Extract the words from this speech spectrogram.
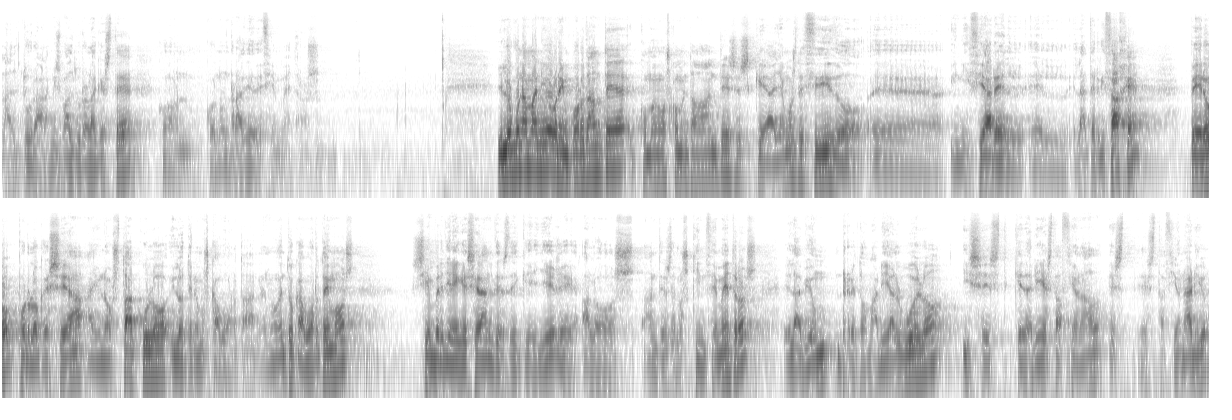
la altura, a la misma altura a la que esté, con, con un radio de 100 metros. Y luego una maniobra importante, como hemos comentado antes, es que hayamos decidido eh, iniciar el, aterrizaje, pero por lo que sea hay un obstáculo y lo tenemos que abortar. En el momento que abortemos, siempre tiene que ser antes de que llegue a los, antes de los 15 metros, el avión retomaría el vuelo y se quedaría estacionado, estacionario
